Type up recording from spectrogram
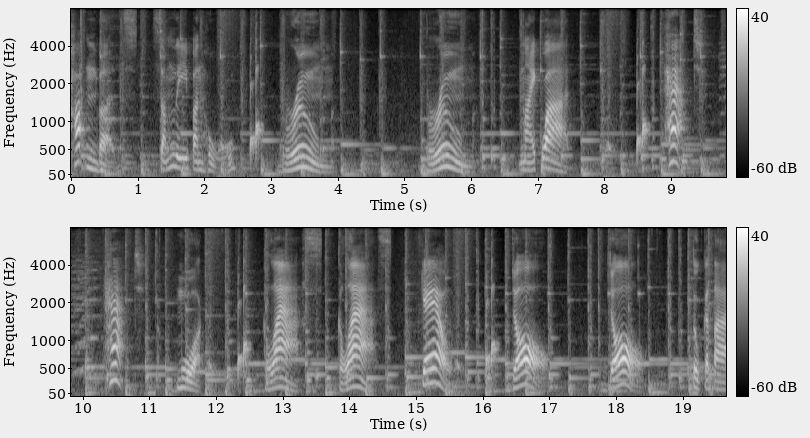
cotton buds สำลีปันหู broom broom ไม้กวาด hat hat หมวก glass glass แก้ว doll doll ตุ๊กตา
